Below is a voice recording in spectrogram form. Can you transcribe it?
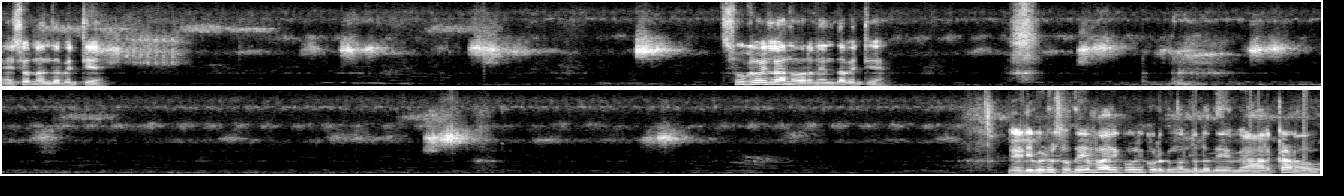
നാശ്വറിന് എന്താ പറ്റിയേ? സുഖമില്ല എന്ന് പറഞ്ഞു എന്താ പറ്റിയേ? ലേഡി ബേഡ് ഹൃദയം വാരി കോരി കൊടുക്കുന്നുണ്ടല്ലോ ദൈവമേ. ആർക്കാണാവോ?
